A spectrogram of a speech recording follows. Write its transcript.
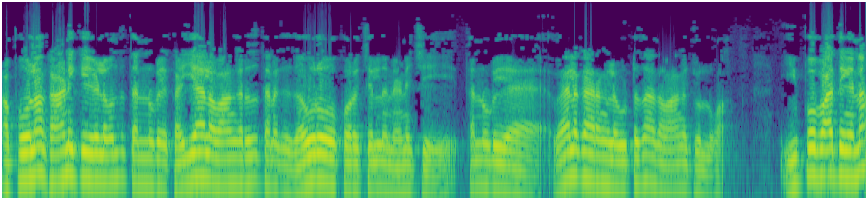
அப்போலாம் காணிக்கைகளை வந்து தன்னுடைய கையால வாங்குறது தனக்கு கௌரவ குறைச்சல்னு நினைச்சு தன்னுடைய வேலைக்காரங்களை விட்டு தான் அதை வாங்க சொல்லுவான். இப்போ பாத்தீங்கன்னா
